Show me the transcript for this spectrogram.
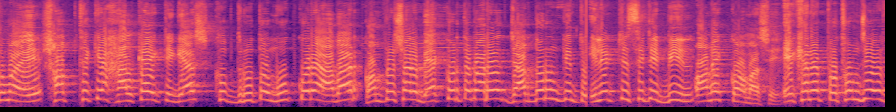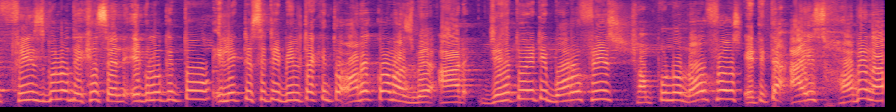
সময়ে সব থেকে হালকা একটি গ্যাস। খুব দ্রুত মুভ করে আবার কম্প্রেসরে ব্যাক করতে পারে। যার দরুন কিন্তু ইলেকট্রিসিটি বিল অনেক কম আসে। এখানে প্রথম যে ফ্রিজগুলো দেখেছেন, এগুলো কিন্তু ইলেকট্রিসিটি বিলটা কিন্তু অনেক কম আসবে। আর যেহেতু এটি বড় ফ্রিজ সম্পূর্ণ নো ফ্রোস্ট এটিতে আইস হবে না।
